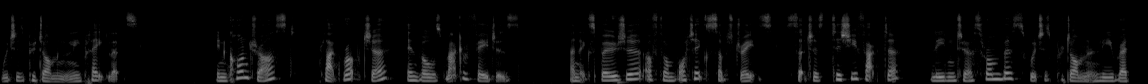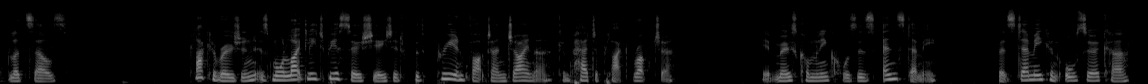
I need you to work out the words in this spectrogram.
which is predominantly platelets. In contrast, plaque rupture involves macrophages and exposure of thrombotic substrates such as tissue factor, leading to a thrombus, which is predominantly red blood cells. Plaque erosion is more likely to be associated with pre infarct angina compared to plaque rupture. It most commonly causes NSTEMI, but STEMI can also occur.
